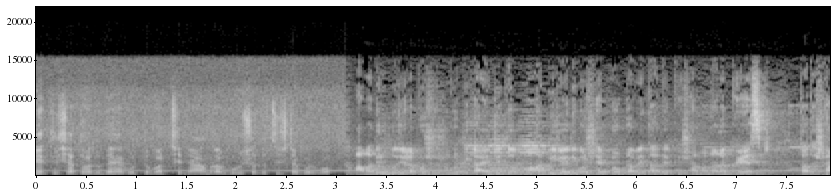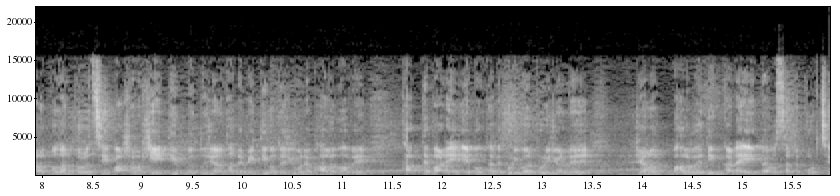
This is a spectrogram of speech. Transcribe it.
নেত্রীর সাথে হয়তো দেখা করতে পারছি না, আমরা ভবিষ্যতে চেষ্টা করব। আমাদের উপজেলা প্রশাসন কর্তৃক আয়োজিত মহান বিজয় দিবসের প্রোগ্রামে তাদেরকে সম্মাননা ক্রেস্ট তথা স্মারক প্রদান করেছি। পাশাপাশি এই তিন যেন তাদের ব্যক্তিগত জীবনে ভালোভাবে থাকতে পারে এবং তাদের পরিবার পরিজনে যেন ভালোভাবে দিন কাটায়, এই ব্যবস্থাটা করছে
